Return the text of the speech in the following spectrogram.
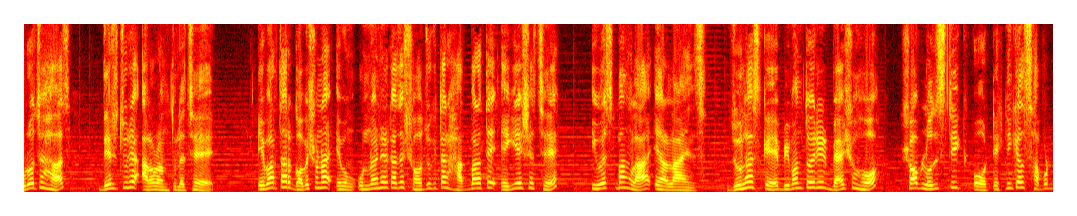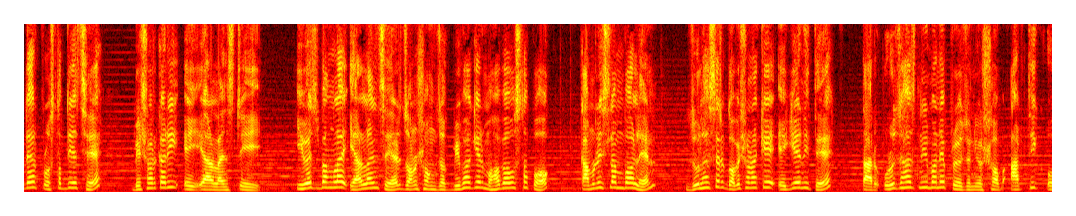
উড়োজাহাজ দেশজুড়ে আলোড়ন তুলেছে। এবার তার গবেষণা এবং উন্নয়নের কাজে সহযোগিতার হাত বাড়াতে এগিয়ে এসেছে ইউএস বাংলা এয়ারলাইন্স। জুলহাসকে বিমান তৈরির ব্যয়সহ সব লজিস্টিক ও টেকনিক্যাল সাপোর্ট দেওয়ার প্রস্তাব দিয়েছে বেসরকারি এই এয়ারলাইন্সটি। ইউএস বাংলা এয়ারলাইন্সের জনসংযোগ বিভাগের মহাব্যবস্থাপক কামরুল ইসলাম বলেন, জুলহাসের গবেষণাকে এগিয়ে নিতে তার উড়োজাহাজ নির্মাণে প্রয়োজনীয় সব আর্থিক ও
